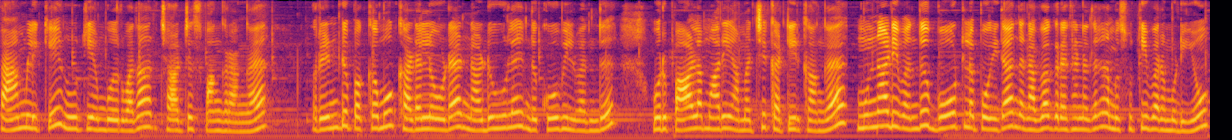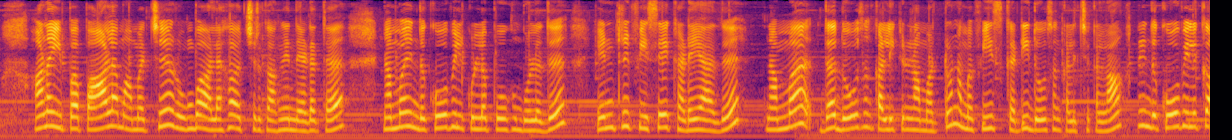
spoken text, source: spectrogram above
ஃபேமிலிக்கே நூற்றி ஐம்பது ரூபா தான் சார்ஜஸ் வாங்குறாங்க. ரெண்டு பக்கமும் கடலோட நடுவில் இந்த கோவில் வந்து ஒரு பாலம் மாதிரி அமைச்சு கட்டியிருக்காங்க. முன்னாடி வந்து போட்டில் போய் தான் இந்த நவகிரகணத்தில் நம்ம சுற்றி வர முடியும். ஆனால் இப்போ பாலம் அமைச்சு ரொம்ப அழகாக வச்சுருக்காங்க இந்த இடத்த. நம்ம இந்த கோவிலுக்குள்ளே போகும் பொழுது என்ட்ரி ஃபீஸே கிடையாது. நம்ம இந்த தோசம் கழிக்கணும்னா மட்டும் நம்ம ஃபீஸ் கட்டி தோசம் கழிச்சுக்கலாம். இந்த கோவிலுக்கு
